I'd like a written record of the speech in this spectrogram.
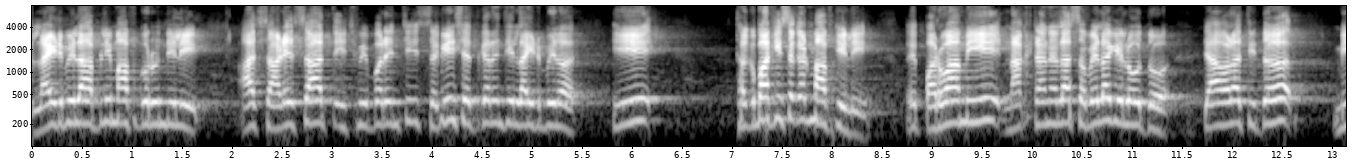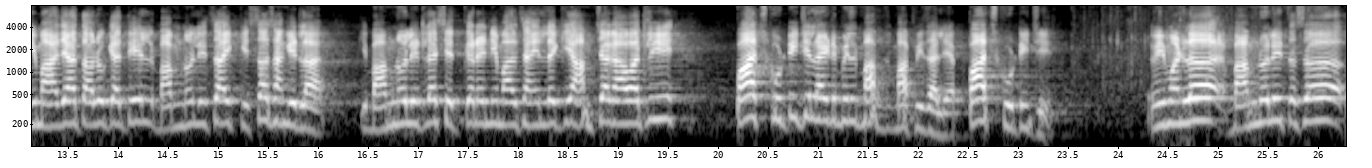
लाइट बिलं आपली माफ करून दिली. आज साडेसात एच सगळी शेतकऱ्यांची लाइट बिलं ही थकबाकी सकट माफ केली. परवा मी नागठाण्याला सभेला गेलो होतो. त्यावेळेला तिथं मी माझ्या तालुक्यातील बामनोलीचा एक किस्सा सांगितला. की बामनोलीतल्या शेतकऱ्यांनी मला सांगितलं की आमच्या गावातली पाच कोटीची लाइट बिल माफ माफी झाली आहे. पाच कोटीची. मी म्हणलं बामनोली तसं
